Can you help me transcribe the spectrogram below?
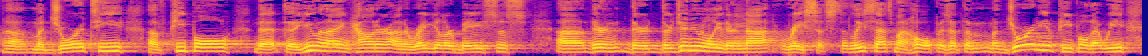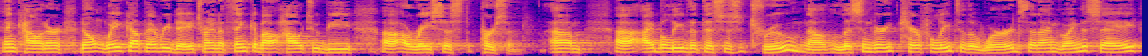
uh, majority of people that uh, you and I encounter on a regular basis, uh, they're, they're, they're genuinely, they're not racist. At least that's my hope, is that the majority of people that we encounter don't wake up every day trying to think about how to be uh, a racist person. Um, uh, I believe that this is true. Now, listen very carefully to the words that I'm going to say,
